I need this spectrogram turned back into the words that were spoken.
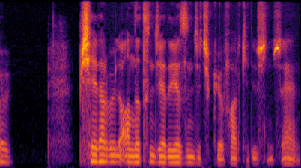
böyle bir şeyler böyle anlatınca ya da yazınca çıkıyor fark ediyorsunuz yani.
